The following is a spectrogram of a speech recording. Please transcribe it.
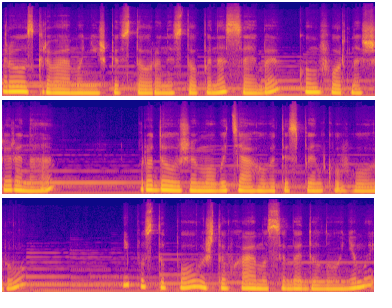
Розкриваємо ніжки в сторони стопи на себе, комфортна ширина. Продовжуємо витягувати спинку вгору і поступово штовхаємо себе долонями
